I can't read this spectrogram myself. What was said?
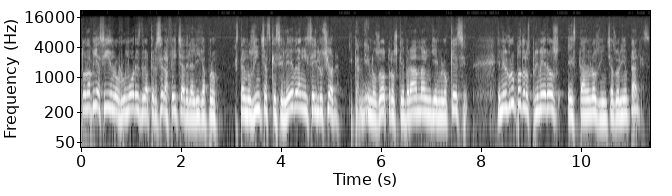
Todavía siguen los rumores de la tercera fecha de la Liga Pro. Están los hinchas que celebran y se ilusionan, y también los otros que braman y enloquecen. En el grupo de los primeros están los hinchas orientales.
